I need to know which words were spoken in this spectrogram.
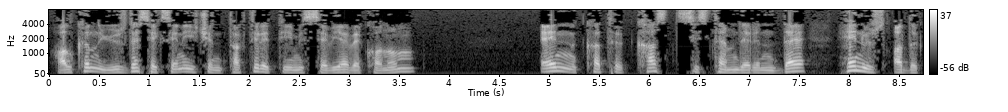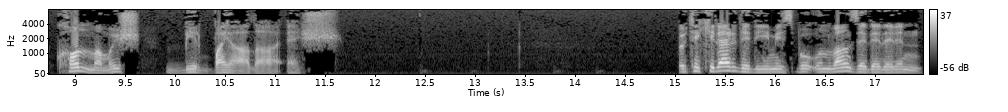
Halkın yüzde sekseni için takdir ettiğimiz seviye ve konum, en katı kast sistemlerinde henüz adı konmamış bir bayağılığa eş. Ötekiler dediğimiz bu unvan zedelerin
